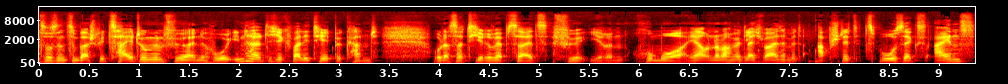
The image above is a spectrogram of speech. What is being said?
So sind zum Beispiel Zeitungen für eine hohe inhaltliche Qualität bekannt oder Satire-Websites für ihren Humor. Ja, und dann machen wir gleich weiter mit Abschnitt 261.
